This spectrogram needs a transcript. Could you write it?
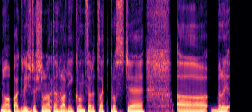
No a pak, když došlo na ten hlavní koncert, tak prostě uh, byly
